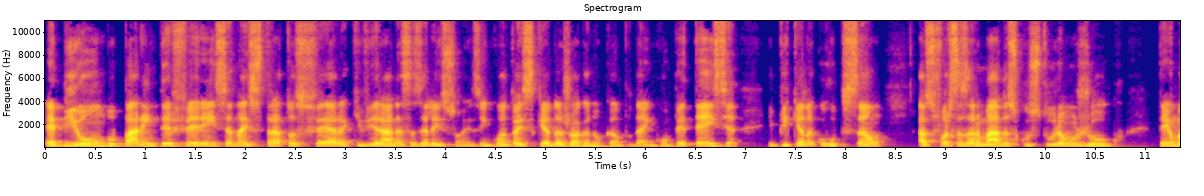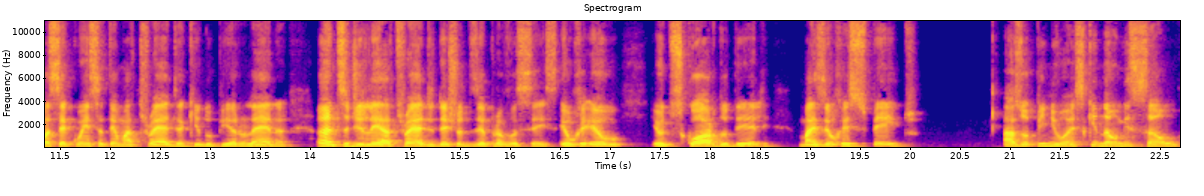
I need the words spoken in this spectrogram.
é biombo para interferência na estratosfera que virá nessas eleições. Enquanto a esquerda joga no campo da incompetência e pequena corrupção, as Forças Armadas costuram o jogo. Tem uma sequência, tem uma thread aqui do Piero Lenner. Antes de ler a thread, deixa eu dizer para vocês, eu, eu, eu discordo dele, mas eu respeito as opiniões que não me são,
